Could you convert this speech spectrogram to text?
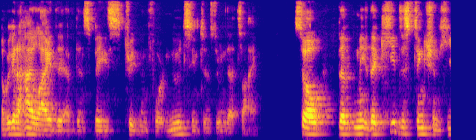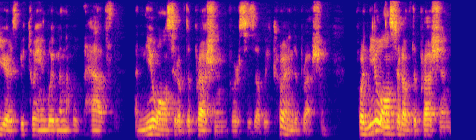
And we're going to highlight the evidence-based treatment for mood symptoms during that time. So the, the key distinction here is between women who have a new onset of depression versus a recurrent depression. For new onset of depression,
